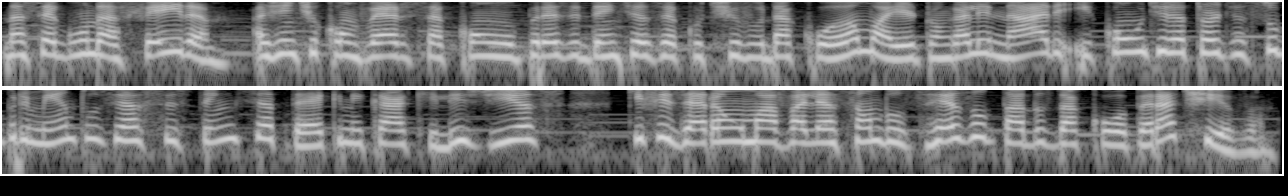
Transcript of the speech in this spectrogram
Na segunda-feira, a gente conversa com o presidente executivo da Coamo, Ayrton Galinari, e com o diretor de suprimentos e assistência técnica, Aquiles Dias, que fizeram uma avaliação dos resultados da cooperativa.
